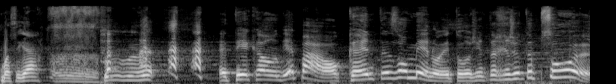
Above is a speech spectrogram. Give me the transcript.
uma cigarra, até cá onde é pá, ou cantas ou menos, ou então a gente arranja outra pessoa.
